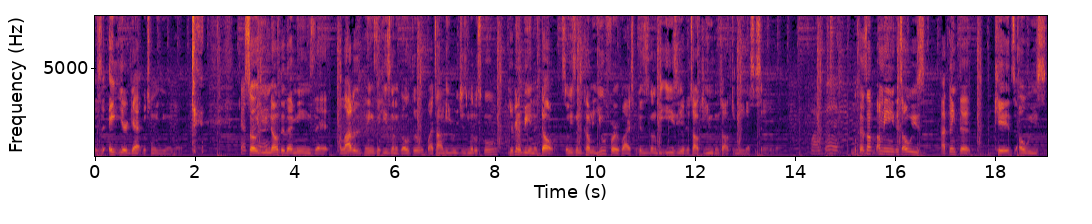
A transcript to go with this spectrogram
is an eight year gap between you and him. So you know that that means that a lot of the things that he's going to go through by the time he reaches middle school, you're going to be an adult. So he's going to come to you for advice because it's going to be easier to talk to you than talk to me necessarily Why is that? because I'm, I mean it's always I think that kids always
